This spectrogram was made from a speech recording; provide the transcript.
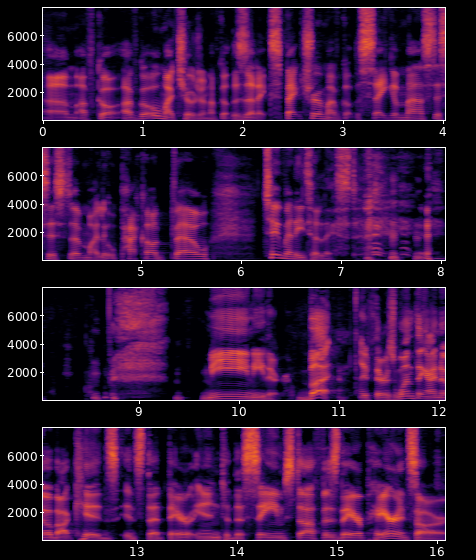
Um, I've got I've got all my children. I've got the ZX Spectrum. I've got the Sega Master System. My little Packard Bell. Too many to list. Me neither. But if there's one thing I know about kids, it's that they're into the same stuff as their parents are.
